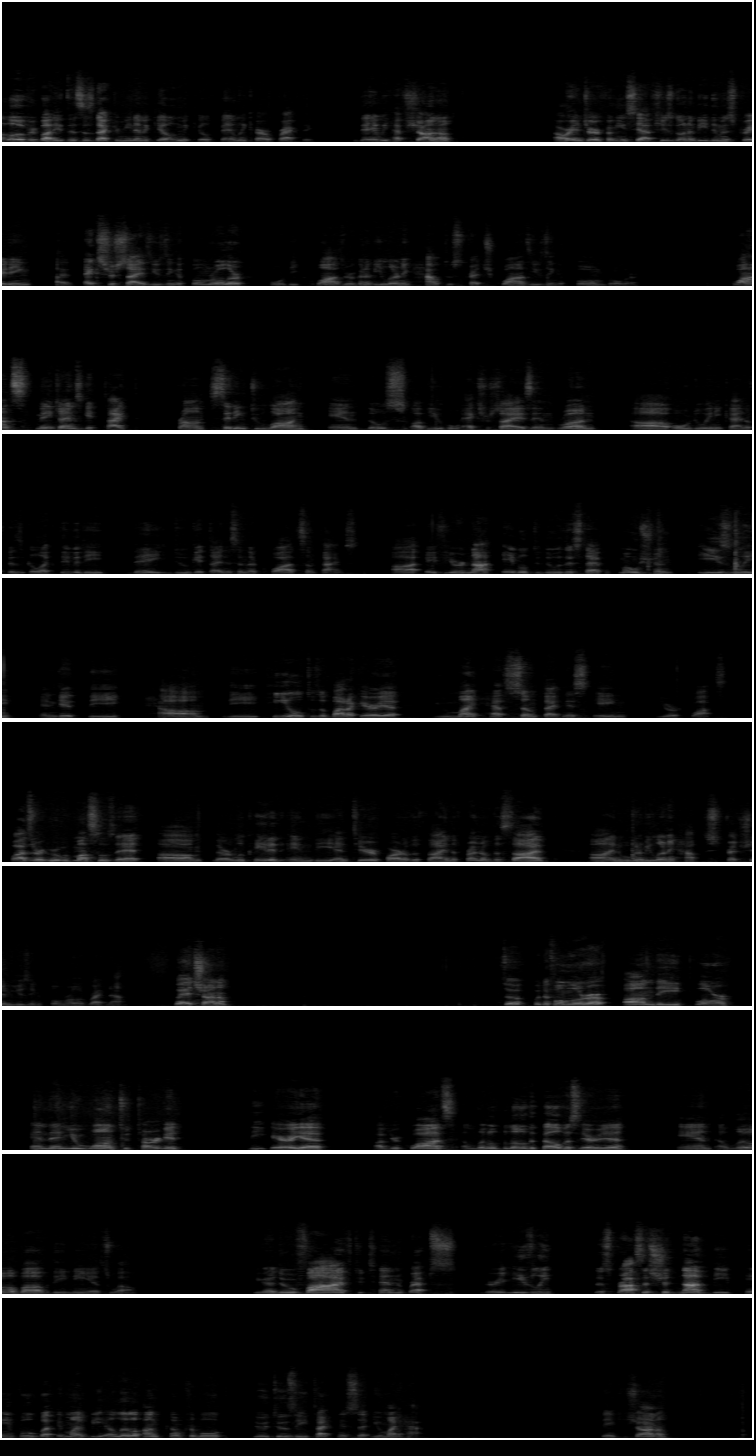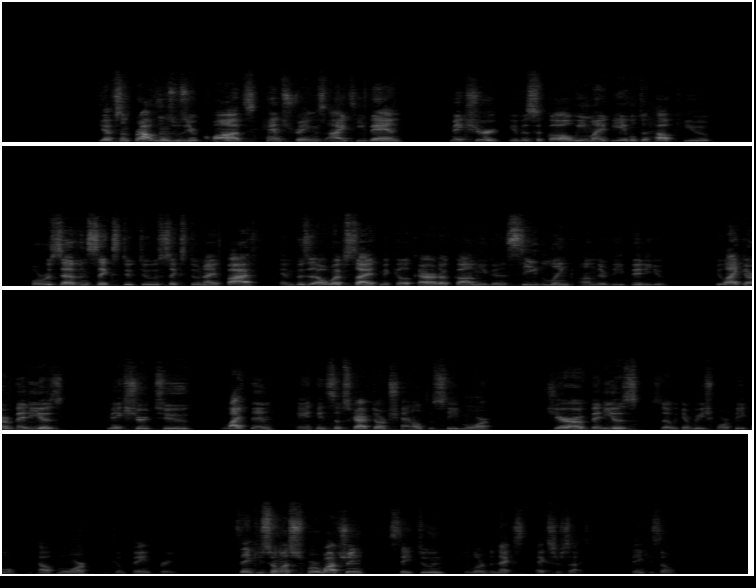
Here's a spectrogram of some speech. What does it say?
Hello everybody, this is Dr. Mina Mikil, Mikil Family Chiropractic. Today we have Shauna, our intern from UCF. She's going to be demonstrating an exercise using a foam roller for the quads. We're going to be learning how to stretch quads using a foam roller. Quads many times get tight from sitting too long and those of you who exercise and run uh, or do any kind of physical activity, they do get tightness in their quads sometimes. Uh, if you're not able to do this type of motion easily and get the um, the heel to the buttock area, you might have some tightness in your quads. Quads are a group of muscles that, um, that are located in the anterior part of the thigh and the front of the thigh, uh, and we're going to be learning how to stretch them using a foam roller right now. Go ahead, Shauna. So put the foam roller on the floor, and then you want to target the area of your quads a little below the pelvis area and a little above the knee as well. You're going to do 5 to 10 reps very easily. This process should not be painful, but it might be a little uncomfortable due to the tightness that you might have. Thank you, Shauna. If you have some problems with your quads, hamstrings, IT band, make sure give us a call. We might be able to help you. 407-622-6295 and visit our website, mikilchiro.com. You're going to see the link under the video. You like our videos, make sure to like them and hit subscribe to our channel to see more. Share our videos so we can reach more people and help more become pain-free. Thank you so much for watching. Stay tuned to learn the next exercise. Thank you so much.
